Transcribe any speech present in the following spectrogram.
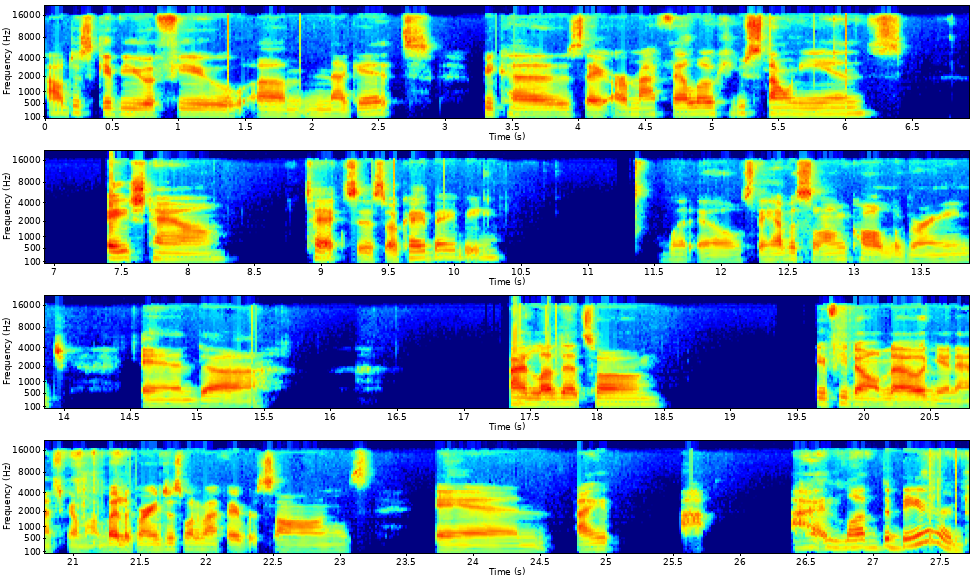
I'll just give you a few um, nuggets because they are my fellow Houstonians, H Town, Texas. Okay, baby. What else? They have a song called La Grange, and uh, I love that song. If you don't know, again, ask your mom. But La Grange is one of my favorite songs, and I, I, I love the beard.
